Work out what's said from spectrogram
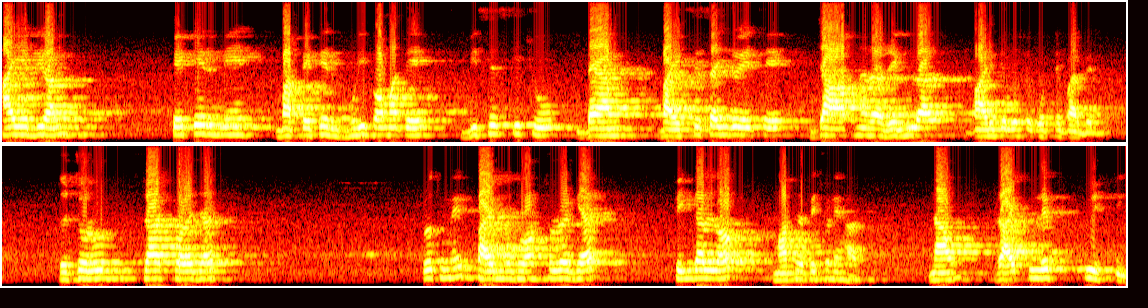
হাই এভরিওয়ান পেটের মেদ বা পেটের ভুঁড়ি কমাতে বিশেষ কিছু ব্যায়াম বা এক্সারসাইজ রয়েছে যা আপনারা রেগুলার বাড়িতে বসে করতে পারবেন। তো চলুন স্টার্ট করা যাক। প্রথমে পায়ের মধ্যে শোল্ডার গ্যাপ ফিঙ্গার লক মাথার পেছনে হাত। Now right to left twisting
